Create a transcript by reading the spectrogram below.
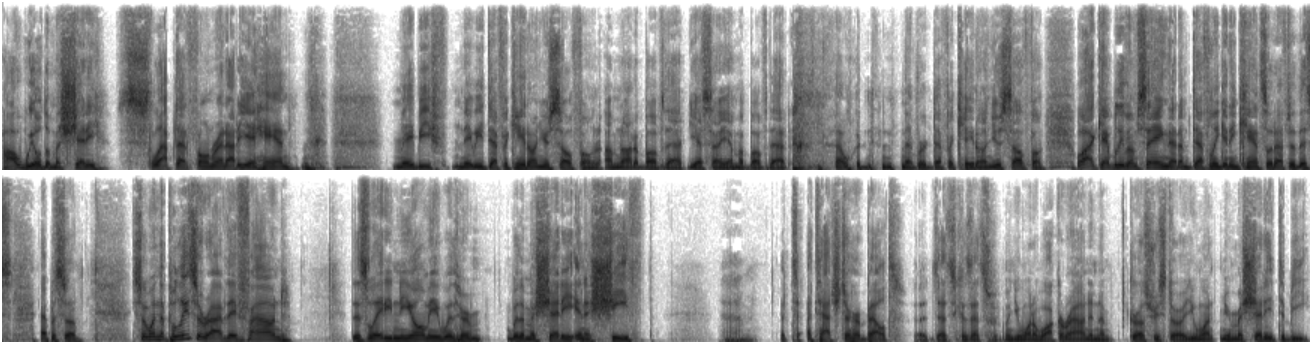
I'll wield a machete, slap that phone right out of your hand. maybe maybe defecate on your cell phone. I'm not above that. Yes, I am above that. I would never defecate on your cell phone. Well, I can't believe I'm saying that. I'm definitely getting canceled after this episode. So when the police arrived, they found this lady Naomi with her with a machete in a sheath. Um, at- attached to her belt. Uh, that's because that's when you want to walk around in a grocery store. You want your machete to be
